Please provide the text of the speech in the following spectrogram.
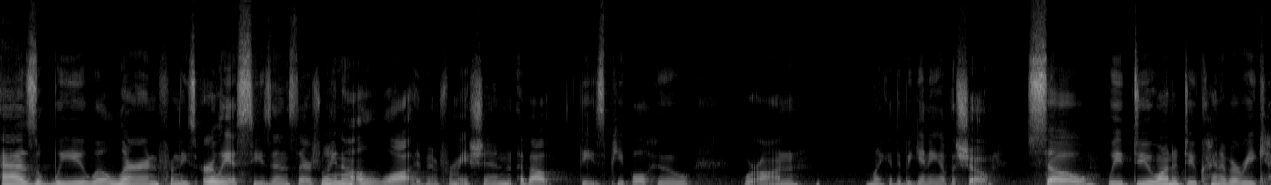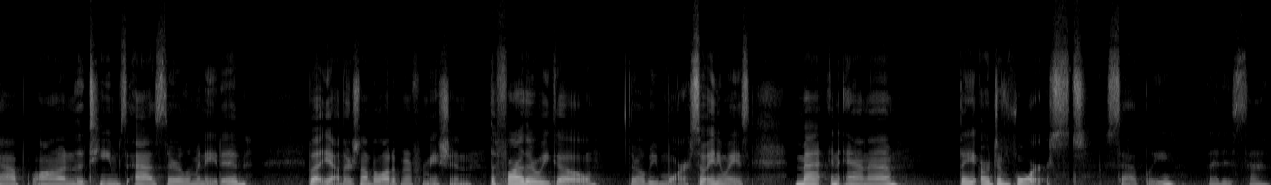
as we will learn from these earliest seasons, there's really not a lot of information about these people who were on, like, at the beginning of the show. So, we do want to do kind of a recap on the teams as they're eliminated. But yeah, there's not a lot of information. The farther we go, there'll be more. So, anyways, Matt and Anna, they are divorced, sadly That is sad.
